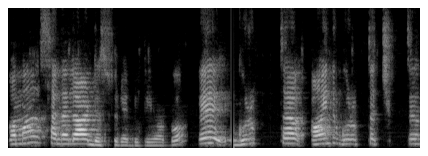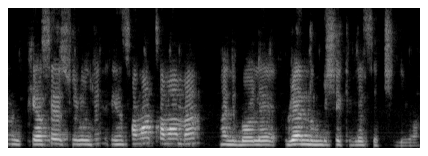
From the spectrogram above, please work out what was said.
Ama seneler de sürebiliyor bu. Ve grupta aynı grupta çıktığın, piyasaya sürüldüğün insanlar tamamen hani böyle random bir şekilde seçiliyor.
